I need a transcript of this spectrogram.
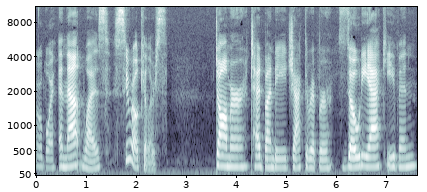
oh boy And that was serial killers. Dahmer, Ted Bundy, Jack the Ripper, Zodiac, even.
